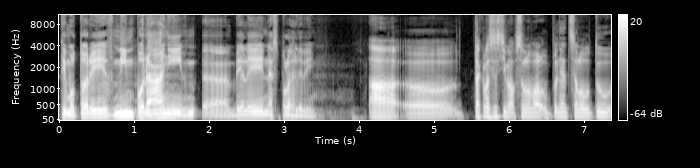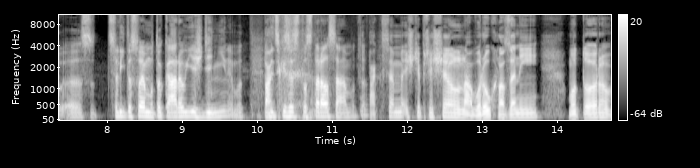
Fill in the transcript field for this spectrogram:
Ty motory v mým podání eh, byly nespolehlivý. A uh, takhle si s tím absolvoval úplně celou tu, celý to své motokárové ježdění, nebo pak, vždycky se to staral sám o to? Pak jsem ještě přešel na vodou chlazený motor,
